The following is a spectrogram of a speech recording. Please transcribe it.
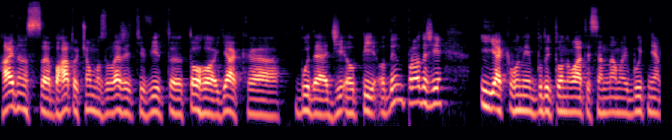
гайденс багато в чому залежить від того, як е, буде GLP-1 продажі і як вони будуть плануватися на майбутнє.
